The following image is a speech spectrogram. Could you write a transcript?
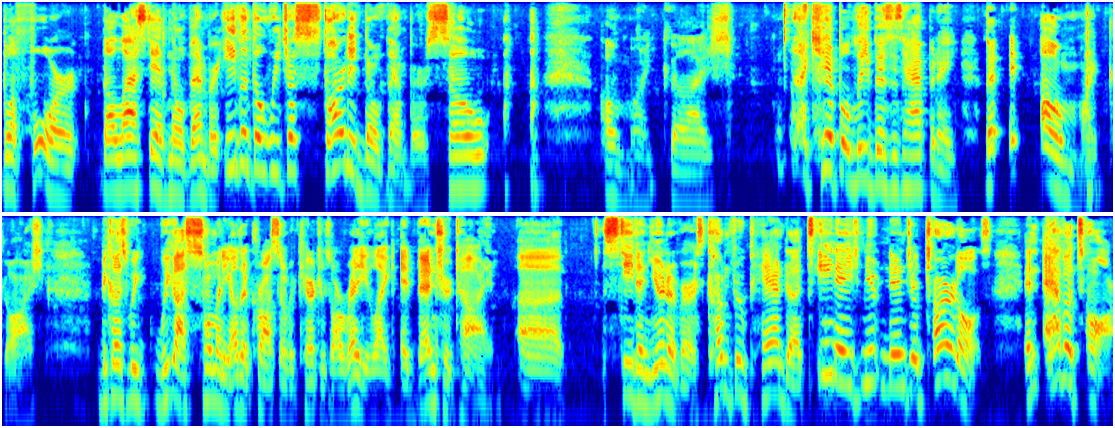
before the last day of November, even though we just started November. So, oh my gosh. I can't believe this is happening. The, it, oh my gosh. Because we, we got so many other crossover characters already, like Adventure Time, uh, Steven Universe, Kung Fu Panda, Teenage Mutant Ninja Turtles, and Avatar.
